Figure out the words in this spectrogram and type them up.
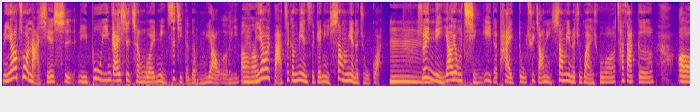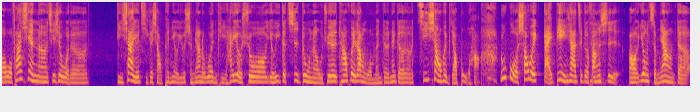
你要做哪些事，你不应该是成为你自己的荣耀而已。你要把这个面子给你上面的主管。嗯，所以你要用情谊的态度去找你上面的主管说：“叉叉哥，呃，我发现呢，其实我的。”底下有几个小朋友有什么样的问题？还有说有一个制度呢，我觉得它会让我们的那个绩效会比较不好。如果稍微改变一下这个方式，哦、嗯呃，用怎么样的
